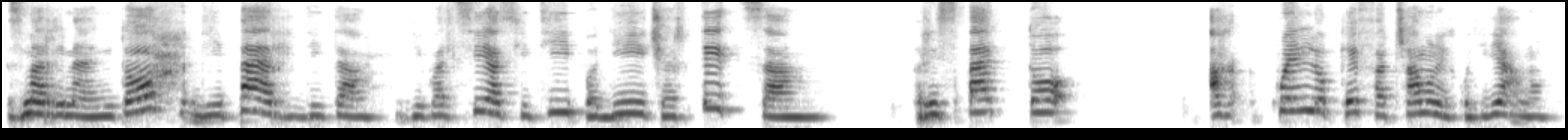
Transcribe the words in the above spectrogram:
smarrimento, di perdita di qualsiasi tipo di certezza rispetto a quello che facciamo nel quotidiano,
